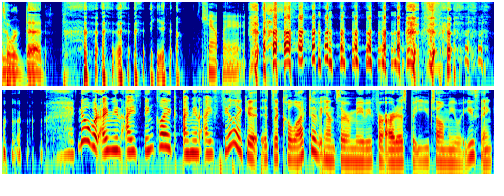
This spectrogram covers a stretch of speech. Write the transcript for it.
till we're dead. you know? Can't wait. no, but I mean, I think like, I mean, I feel like it, it's a collective answer maybe for artists, but you tell me what you think.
